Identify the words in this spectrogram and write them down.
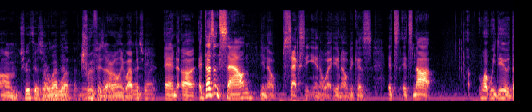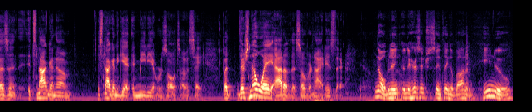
Um, truth is our, our weapon. weapon. Truth is our only weapon. That's right. And uh, it doesn't sound, you know, sexy in a way, you know, because it's it's not what we do. Doesn't it's not gonna it's not gonna get immediate results. I would say, but there's no way out of this overnight, is there? Yeah. No, no. and here's the interesting thing about him. He knew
